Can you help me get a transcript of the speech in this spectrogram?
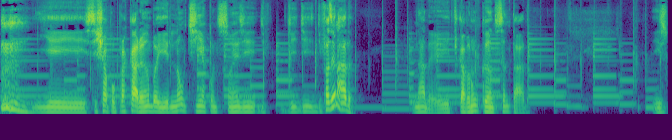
e se chapou pra caramba e ele não tinha condições de, de, de, de fazer nada. Nada, ele ficava num canto sentado. Isso,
